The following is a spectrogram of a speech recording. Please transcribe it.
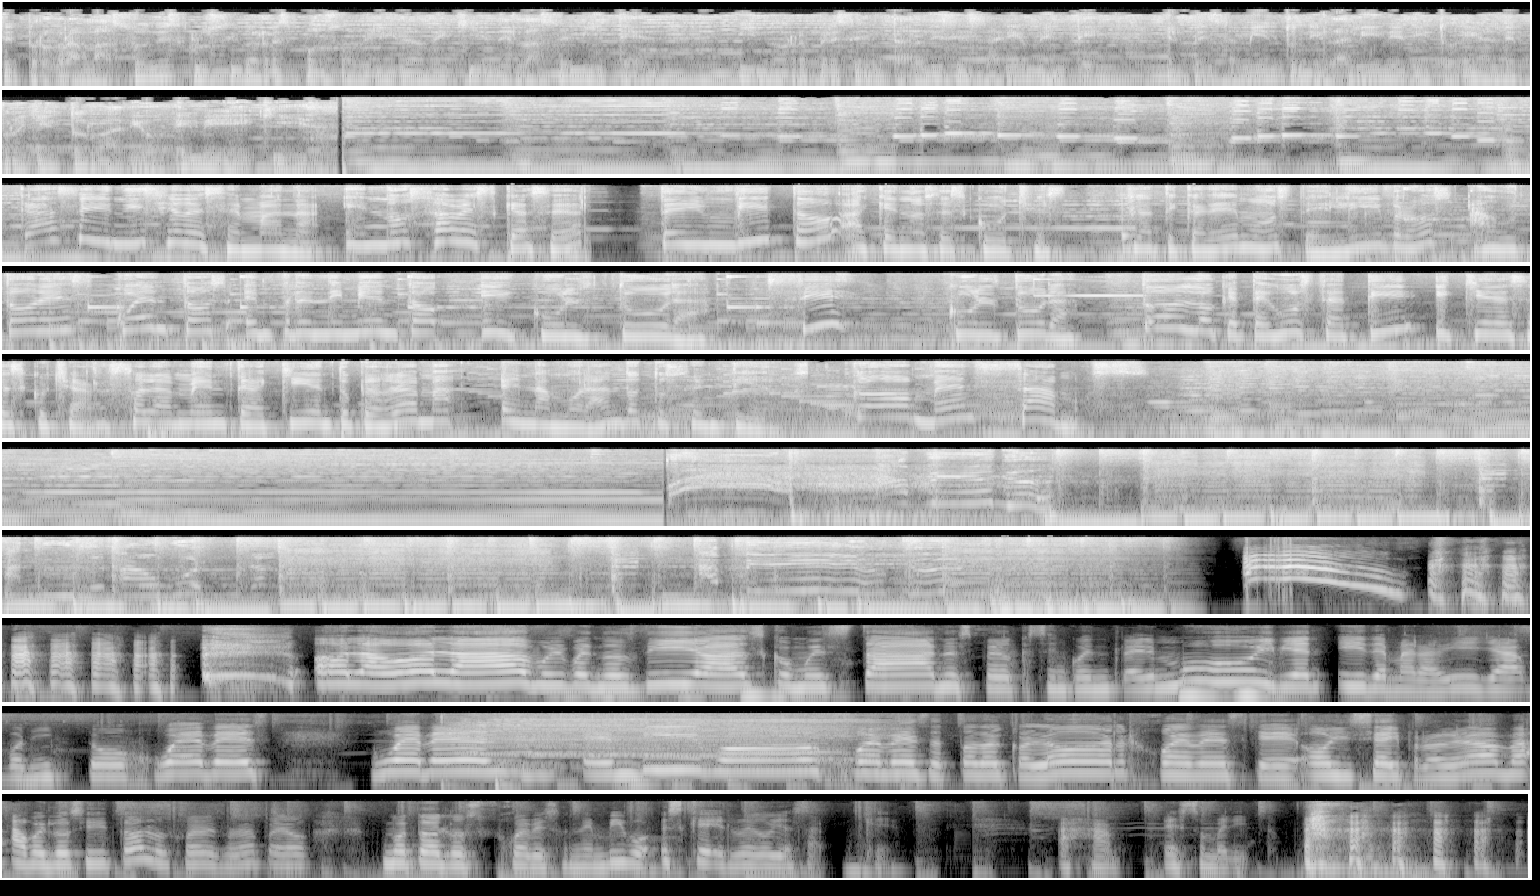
este programa son exclusiva responsabilidad de quienes las emiten y no representan necesariamente el pensamiento ni la línea editorial de Proyecto Radio MX. Casi inicio de semana y no sabes qué hacer. Te invito a que nos escuches. Platicaremos de libros, autores, cuentos, emprendimiento y cultura. Sí, cultura. Todo lo que te guste a ti y quieres escuchar solamente aquí en tu programa Enamorando tus sentidos. Comenzamos. Hola, hola, muy buenos días, ¿cómo están? Espero que se encuentren muy bien y de maravilla. Bonito jueves, jueves en vivo, jueves de todo color, jueves que hoy sí hay programa. Ah, bueno, sí, todos los jueves, ¿verdad? Pero no todos los jueves son en vivo. Es que luego ya saben que, ajá, eso merito.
